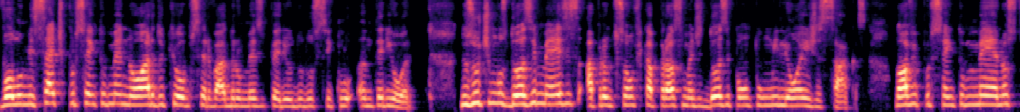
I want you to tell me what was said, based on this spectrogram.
volume 7% menor do que o observado no mesmo período do ciclo anterior. Nos últimos 12 meses, a produção fica próxima de 12,1 milhões de sacas, 9% menos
